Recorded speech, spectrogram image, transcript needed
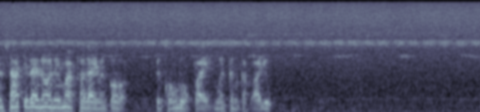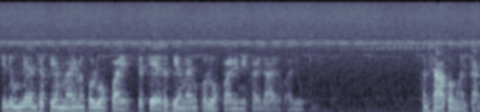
รรษาจะได้น้อยได้มากเท่าใดมันก็เป็นของหลวงไปเหมือนกันกับอายุ จะหนุ่มแน่นสักเพียงไหนมันก็ล่วงไป จะแก่สักเพียงไหนมันก็ล่วงไปไม่มีใครได้หรอกอายุพรรษาก็เหมือนกัน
